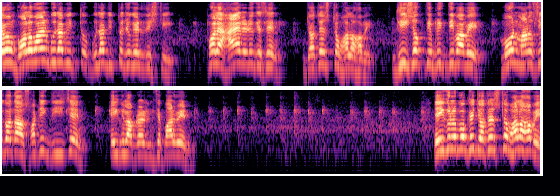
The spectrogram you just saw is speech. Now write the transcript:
এবং বলবান বুধাদিত্য বুধাদিত্য যোগের দৃষ্টি, ফলে হায়ার এডুকেশন যথেষ্ট ভালো হবে। ধী শক্তি বৃদ্ধি পাবে, মন মানসিকতা সঠিক ডিসিশন এইগুলো আপনারা নিতে পারবেন। এইগুলোর পক্ষে যথেষ্ট ভালো হবে।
